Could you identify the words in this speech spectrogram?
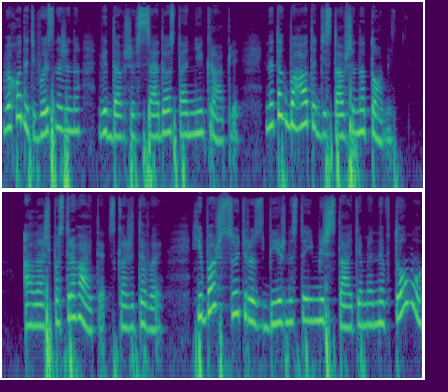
виходить виснажена, віддавши все до останньої краплі, і не так багато діставши натомість. Але ж постривайте, скажете ви, хіба ж суть розбіжностей між статями не в тому,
